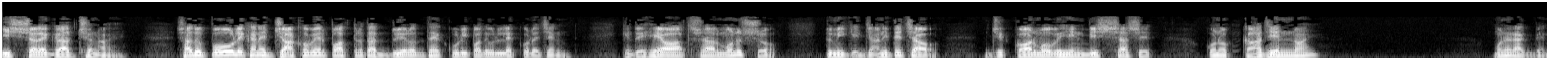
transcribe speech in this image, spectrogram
ঈশ্বরে গ্রাহ্য নয়। সাধু পৌল এখানে জাকবের পত্র তার দুয়ের অধ্যায় কুড়ি পদে উল্লেখ করেছেন। কিন্তু হে আশার মনুষ্য, তুমি কি জানিতে চাও যে কর্মবিহীন বিশ্বাসে কোনো কাজের নয়? মনে রাখবেন,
